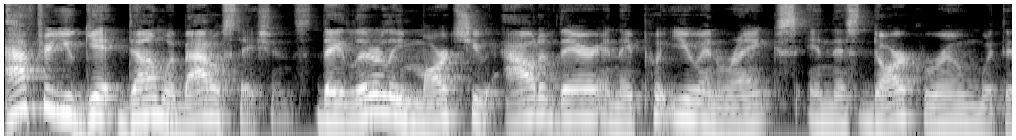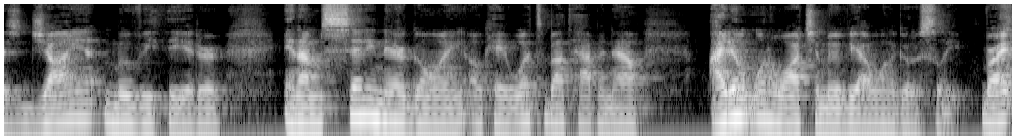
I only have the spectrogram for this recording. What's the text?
after you get done with battle stations, they literally march you out of there and they put you in ranks in this dark room with this giant movie theater. and I'm sitting there going, okay, what's about to happen now? I don't want to watch a movie. I want to go to sleep, right?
